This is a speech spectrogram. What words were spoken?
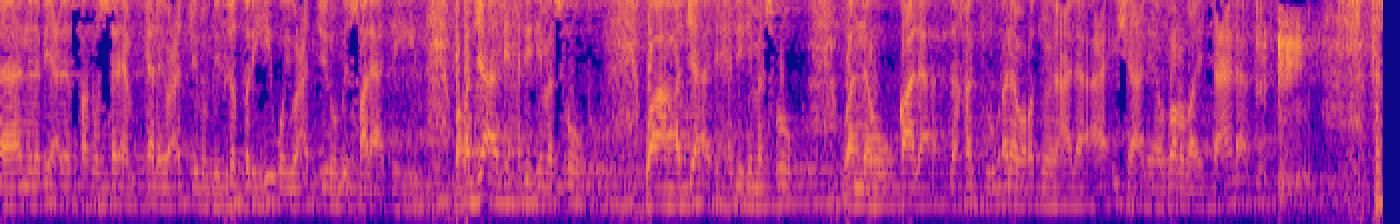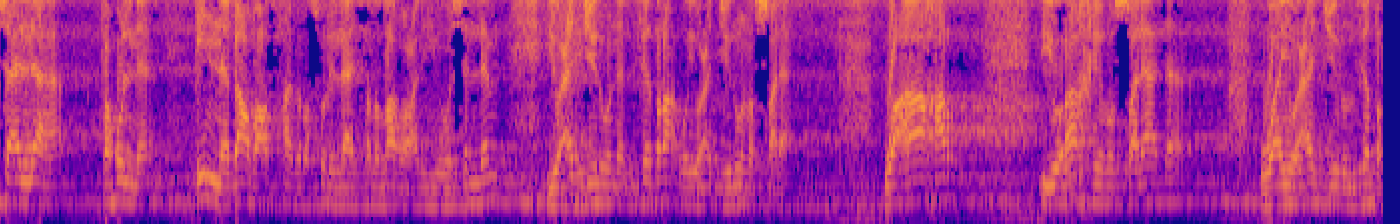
أن النبي عليه الصلاة والسلام كان يعجل بفطره ويعجل بصلاته. وقد جاء في حديث مسروق. وقد جاء في حديث مسروق وأنه قال دخلت أنا ورجل على عائشة عليه رضوان الله تعالى فسألناها فقلنا إن بعض أصحاب رسول الله صلى الله عليه وسلم يعجلون الفطر ويعجلون الصلاة. وآخر يؤخر الصلاة ويعجل الفطر.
